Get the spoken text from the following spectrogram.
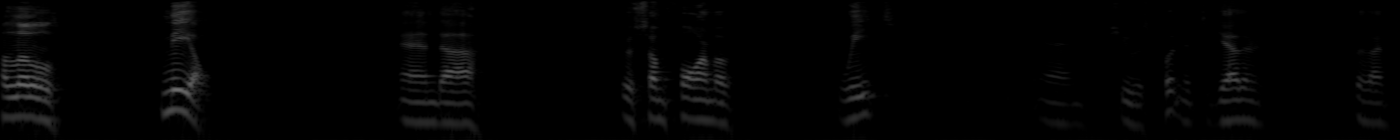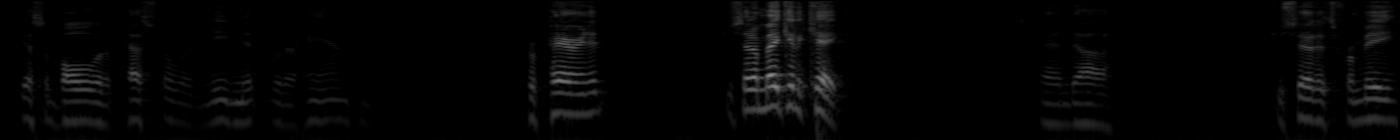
a little meal. And uh, it was some form of wheat. And she was putting it together with, I guess, a bowl and a pestle or kneading it with her hands and preparing it. She said, I'm making a cake. And uh, she said, It's for me.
